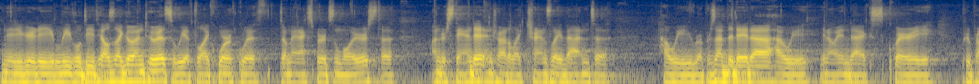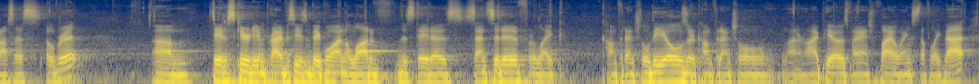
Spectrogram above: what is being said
nitty gritty legal details that go into it, so we have to like work with domain experts and lawyers to understand it and try to like translate that into how we represent the data, how we you know index, query, preprocess over it. Um, data security and privacy is a big one. A lot of this data is sensitive for like confidential deals or confidential, I don't know, IPOs, financial filings, stuff like that.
